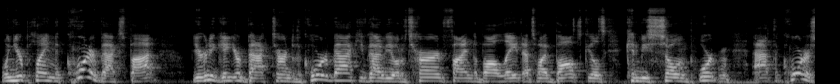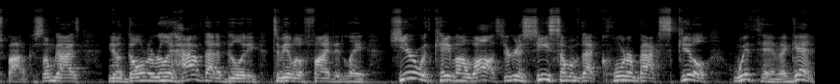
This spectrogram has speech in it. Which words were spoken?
when you're playing the cornerback spot, you're going to get your back turned to the quarterback. You've got to be able to turn, find the ball late. That's why ball skills can be so important at the corner spot because some guys, you know, don't really have that ability to be able to find it late. Here with K'Von Wallace, you're going to see some of that cornerback skill with him. Again,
